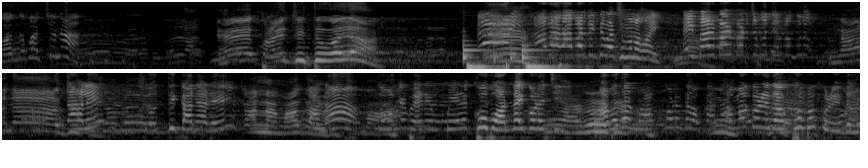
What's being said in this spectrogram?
গন্ধ পাচ্ছ না? হ্যাঁ ভাইয়া। এই, আবার আবার দেখতে পাচ্ছি মনে হয়। এই মার মার মার চোখে দিয়ে না না তাহলে? সত্যি কানা রে। কান্না মা কানা তোমাকে মেরে মেরে খুব অন্যায় করেছি। আমাদের মাফ করে দাও ক্ষমা করে দাও ক্ষমা করে দাও।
